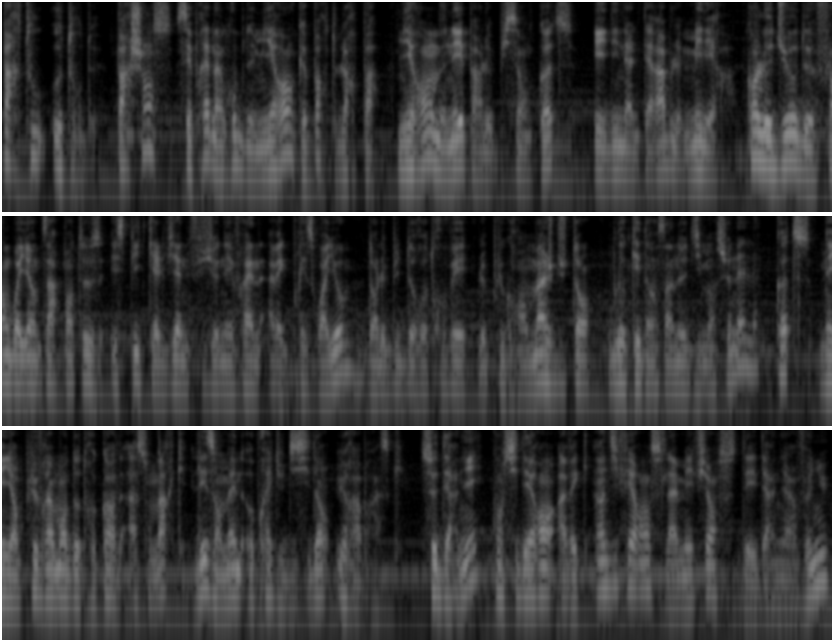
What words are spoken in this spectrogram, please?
partout autour d'eux. Par chance, c'est près d'un groupe de Mirans que portent leurs pas. Mirans menés par le puissant Kotz et l'inaltérable Melira. Quand le duo de flamboyantes arpenteuses explique qu'elles viennent fusionner Vren avec Brise Royaume, dans le but de retrouver le plus grand mage du temps bloqué dans un nœud dimensionnel, Kotz, n'ayant plus vraiment d'autres cordes à son arc, les emmène auprès du dissident Urabrask. Ce dernier, considérant avec indifférence la méfiance des dernières venues,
